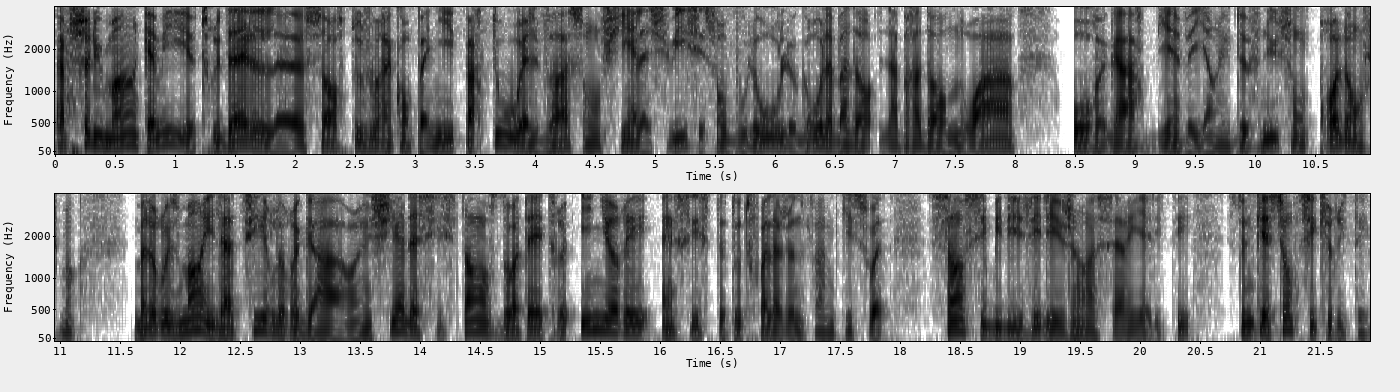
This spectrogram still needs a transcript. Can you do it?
Absolument. Camille Trudel sort toujours accompagnée. Partout où elle va, son chien la suit. C'est son boulot. Le gros labrador, labrador noir, au regard bienveillant, est devenu son prolongement. Malheureusement, il attire le regard. Un chien d'assistance doit être ignoré, insiste toutefois la jeune femme qui souhaite sensibiliser les gens à sa réalité. C'est une question de sécurité.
